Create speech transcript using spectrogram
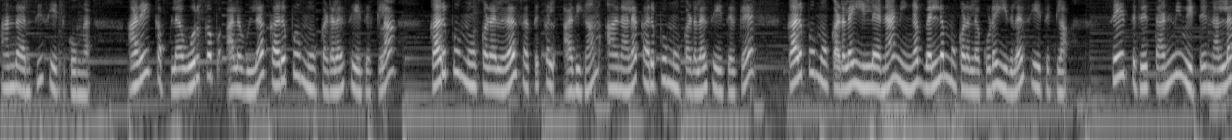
அந்த அரிசி சேர்த்துக்கோங்க. அதே கப்பில் ஒரு கப் அளவுள்ள கருப்பு மூக்கடலை சேர்த்துக்கலாம். கருப்பு மூக்கடலில் சத்துக்கள் அதிகம். அதனால் கருப்பு மூக்கடலை சேர்த்துருக்கேன். கருப்பு மூக்கடலை இல்லைன்னா நீங்கள் வெள்ளை மூக்கடலை கூட இதில் சேர்த்துக்கலாம். சேர்த்துட்டு தண்ணி விட்டு நல்லா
